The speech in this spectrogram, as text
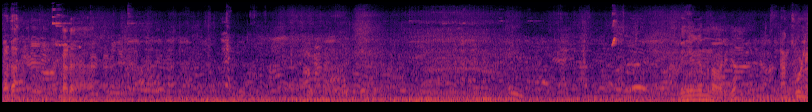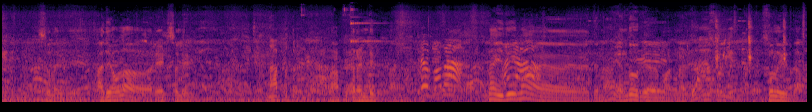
கடை. கடை. நீங்கள் எங்கேருந்து வரீங்க நாங்கள் சூழ்நிலை சொல்லுங்க அது எவ்வளோ ரேட் சொல்லியிருக்கீங்க? நாற்பத்தி நாற்பத்தி ரெண்டுங்களா அண்ணா இது என்ன இதுண்ணா எந்த ஊர் மாட்டினா இது? சூளகிரி தான்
